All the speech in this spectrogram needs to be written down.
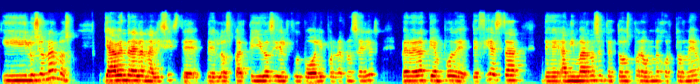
y ilusionarnos. Ya vendrá el análisis de, de los partidos y del fútbol y ponernos serios, pero era tiempo de, fiesta, de animarnos entre todos para un mejor torneo.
